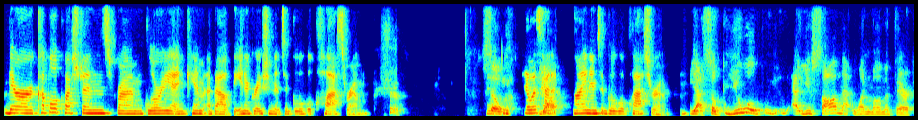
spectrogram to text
there are a couple of questions from Gloria and Kim about the integration into Google Classroom. Sure. So show us yeah. how to sign into Google Classroom. Yeah, so you will, you saw in that one moment there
